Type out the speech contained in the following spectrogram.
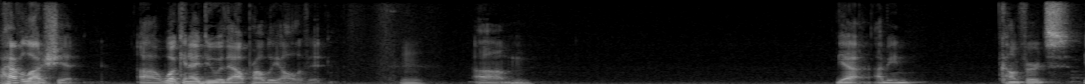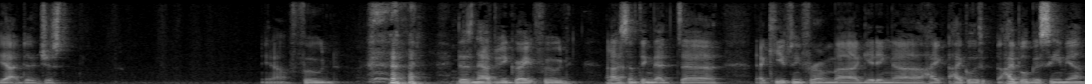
I have a lot of shit. Uh, what can I do without probably all of it? Mm. Um, Yeah, I mean, comforts. Yeah, to just you know, food doesn't have to be great food. Yeah. Uh, something that uh, that keeps me from uh, getting uh, hy- hypo- hypoglycemia,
